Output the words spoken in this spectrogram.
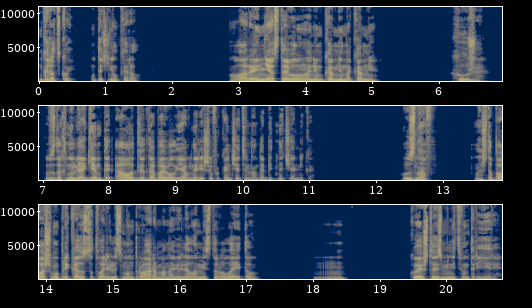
«Городской», — уточнил Кэрол. Лорен не оставила на нем камня на камне. «Хуже», Вздохнули агенты, а Одли добавил, явно решив окончательно добить начальника. Узнав, что по вашему приказу сотворили с Монтруаром, она велела мистеру Лейту кое-что изменить в интерьере.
